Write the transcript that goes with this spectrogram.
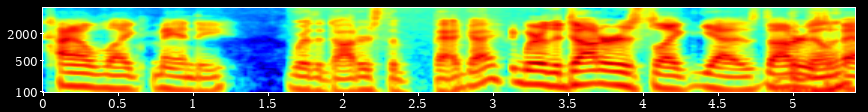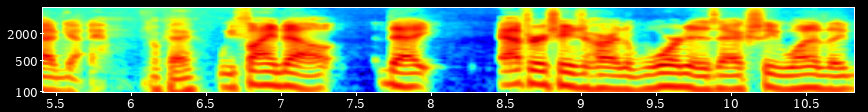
kind of like Mandy Where the daughter's the bad guy? where the daughter is like yeah his daughter is the bad guy Okay. we find out that after a change of heart the ward is actually one of the,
